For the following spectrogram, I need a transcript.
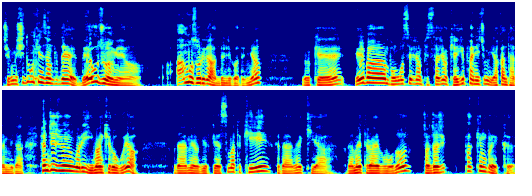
지금 시동 킨 상태인데 매우 조용해요. 아무 소리가 안 들리거든요. 이렇게 일반 봉고3랑 비슷하죠. 계기판이 좀 약간 다릅니다. 현재 주행거리 2만 킬로고요. 그 다음에 여기 이렇게 스마트 키, 그 다음에 기아, 그 다음에 드라이브 모드, 전자식 파킹 브레이크.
